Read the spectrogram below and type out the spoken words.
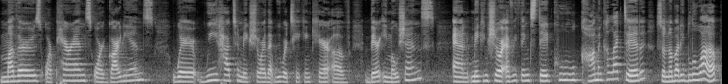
mothers or parents or guardians where we had to make sure that we were taking care of their emotions and making sure everything stayed cool, calm, and collected so nobody blew up,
